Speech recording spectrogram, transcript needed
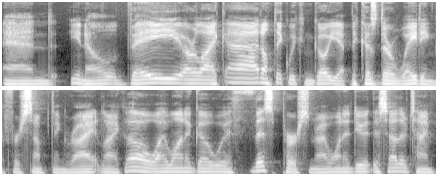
and you know they are like, ah, "I don't think we can go yet," because they're waiting for something, right? Like, "Oh, I want to go with this person, or I want to do it this other time."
